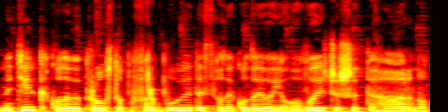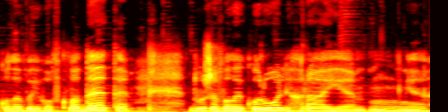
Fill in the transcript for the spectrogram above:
не тільки коли ви просто пофарбуєтесь, але коли ви його вичешите гарно, коли ви його вкладете. Дуже велику роль грає е,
